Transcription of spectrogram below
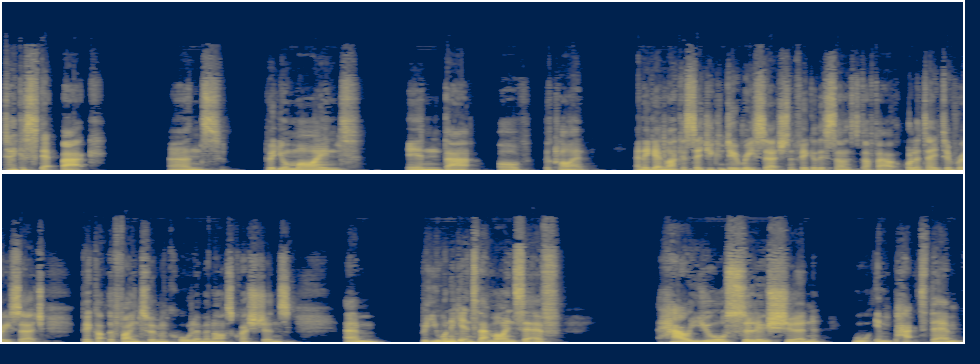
take a step back and put your mind in that of the client. And again, like I said, you can do research and figure this stuff out, qualitative research, pick up the phone to them and call them and ask questions. Um, but you want to get into that mindset of how your solution will impact them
